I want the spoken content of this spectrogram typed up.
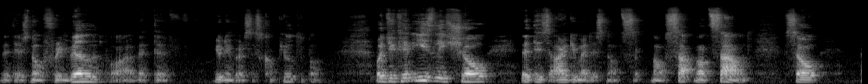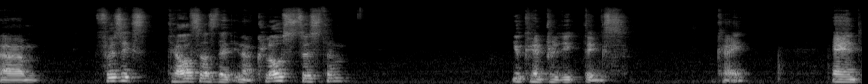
that there's no free will, or that the universe is computable. But you can easily show that this argument is not not, not sound. So um, physics tells us that in a closed system you can predict things. Okay, and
